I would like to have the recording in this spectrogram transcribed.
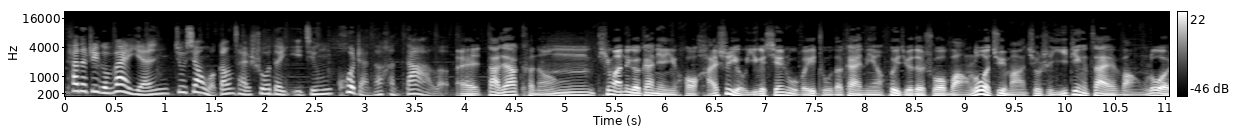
它的这个外延，就像我刚才说的，已经扩展的很大了。哎，大家可能听完这个概念以后，还是有一个先入为主的概念，会觉得说网络剧嘛，就是一定在网络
